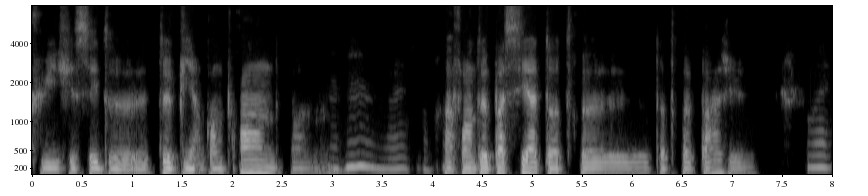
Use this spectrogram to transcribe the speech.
puis j'essaie de, de bien comprendre euh, ouais, je comprends. avant de passer à d'autres euh, d'autres pages. Ouais,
